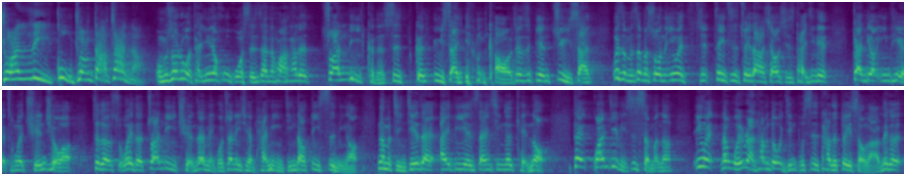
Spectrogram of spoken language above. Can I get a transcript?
专利固装大战呐、啊。我们说，如果台积电护国神山的话，它的专利可能是跟玉山一样高，就是变巨山。为什么这么说呢？因为这这次最大的消息是台积电干掉英特尔，成为全球哦。这个所谓的专利权，在美国专利权排名已经到第四名哦。那么紧接在 IBM、三星跟 Canon，但关键你是什么呢？因为那微软他们都已经不是他的对手了，那个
